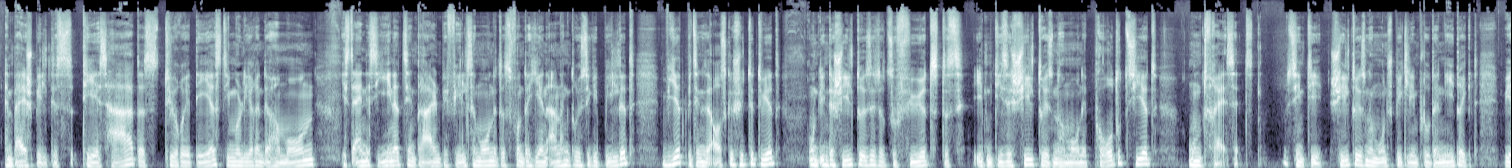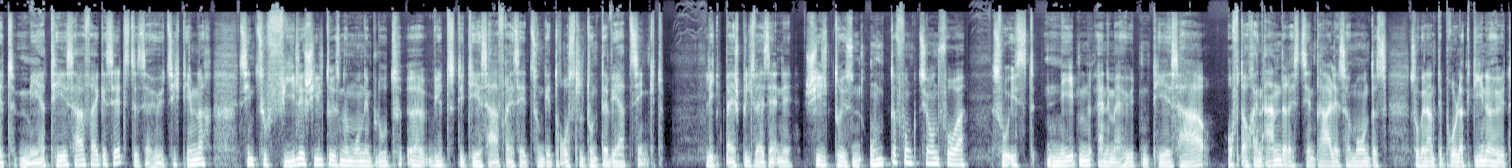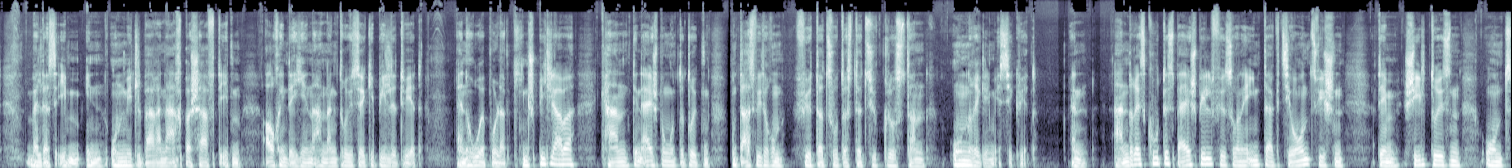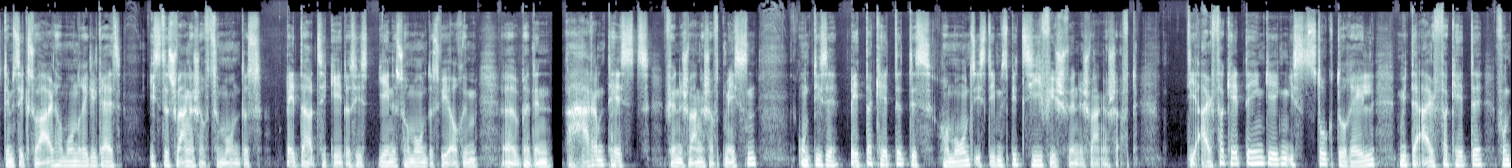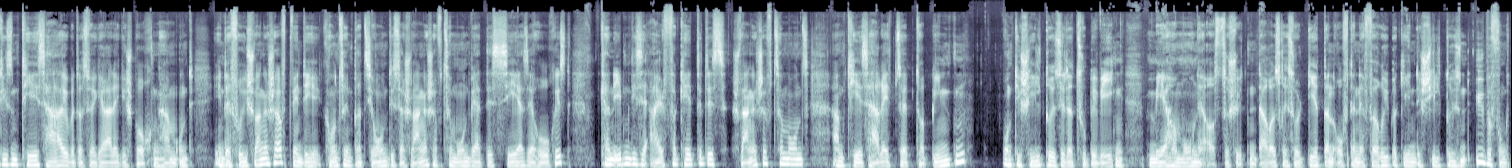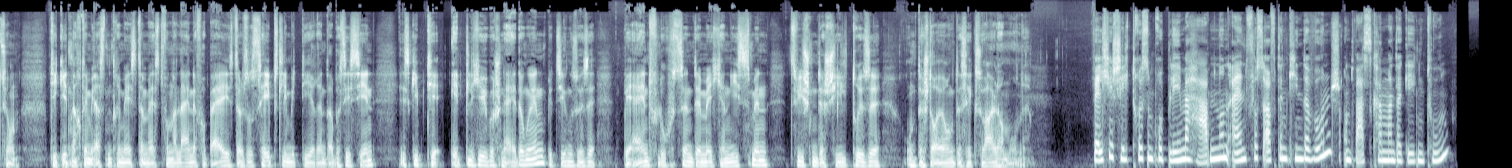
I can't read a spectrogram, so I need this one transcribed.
Ein Beispiel, das TSH, das Thyroidea-stimulierende Hormon, ist eines jener zentralen Befehlshormone, das von der Hirnanhangdrüse gebildet wird bzw. ausgeschüttet wird und in der Schilddrüse dazu führt, dass eben diese Schilddrüsenhormone produziert und freisetzt. Sind die Schilddrüsenhormonspiegel im Blut erniedrigt, wird mehr TSH freigesetzt, das erhöht sich demnach. Sind zu viele Schilddrüsenhormone im Blut, äh, wird die TSH-Freisetzung gedrosselt und der Wert sinkt liegt beispielsweise eine Schilddrüsenunterfunktion vor. So ist neben einem erhöhten TSH oft auch ein anderes zentrales Hormon, das sogenannte Prolaktin erhöht, weil das eben in unmittelbarer Nachbarschaft eben auch in der Hirnanhangdrüse gebildet wird. Ein hoher Prolaktinspiegel aber kann den Eisprung unterdrücken und das wiederum führt dazu, dass der Zyklus dann unregelmäßig wird. Ein anderes gutes Beispiel für so eine Interaktion zwischen dem Schilddrüsen- und dem Sexualhormonregelkreis ist das Schwangerschaftshormon, das Beta-HCG, das ist jenes Hormon, das wir auch im, äh, bei den Harntests für eine Schwangerschaft messen. Und diese Beta-Kette des Hormons ist eben spezifisch für eine Schwangerschaft. Die Alpha-Kette hingegen ist strukturell mit der Alpha-Kette von diesem TSH, über das wir gerade gesprochen haben. Und in der Frühschwangerschaft, wenn die Konzentration dieser Schwangerschaftshormonwerte sehr, sehr hoch ist, kann eben diese Alpha-Kette des Schwangerschaftshormons am TSH-Rezeptor binden und die Schilddrüse dazu bewegen, mehr Hormone auszuschütten. Daraus resultiert dann oft eine vorübergehende Schilddrüsenüberfunktion. Die geht nach dem ersten Trimester meist von alleine vorbei, ist also selbstlimitierend. Aber Sie sehen, es gibt hier etliche Überschneidungen bzw. beeinflussende Mechanismen zwischen der Schilddrüse und der Steuerung der Sexualhormone. Welche Schilddrüsenprobleme haben nun Einfluss auf den Kinderwunsch und was kann man dagegen tun?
